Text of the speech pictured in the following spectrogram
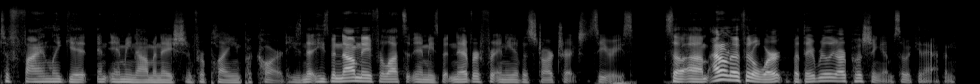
to finally get an Emmy nomination for playing Picard. He's he's been nominated for lots of Emmys, but never for any of his Star Trek series. So um, I don't know if it'll work, but they really are pushing him, so it could happen.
